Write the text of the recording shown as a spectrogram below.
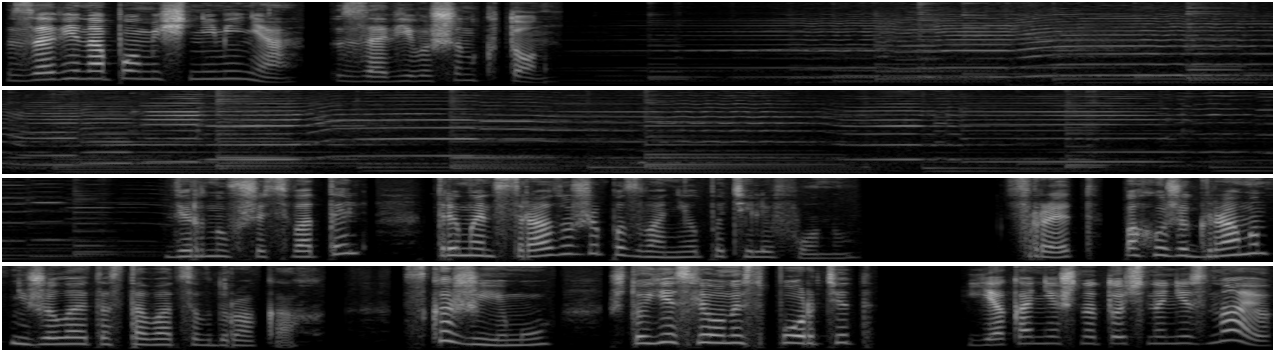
зови на помощь не меня, зови Вашингтон. Вернувшись в отель, Тремен сразу же позвонил по телефону. Фред, похоже, Грамонт не желает оставаться в дураках. Скажи ему, что если он испортит, я, конечно, точно не знаю,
